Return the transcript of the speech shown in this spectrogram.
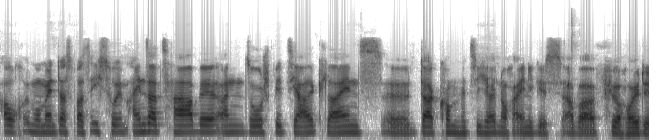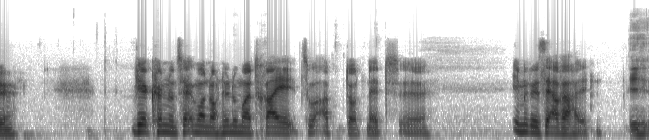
auch im Moment das, was ich so im Einsatz habe an so Spezialclients. Äh, da kommt mit Sicherheit noch einiges, aber für heute. Wir können uns ja immer noch eine Nummer 3 zu App.net äh, in Reserve halten. Ich,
